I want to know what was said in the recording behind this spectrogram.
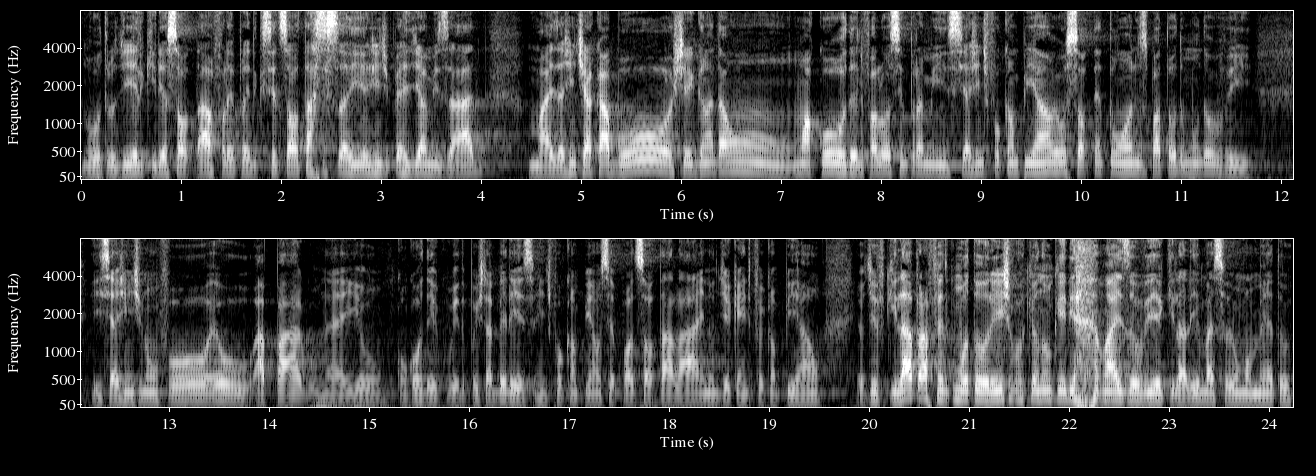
no outro dia ele queria soltar, eu falei para ele que se ele soltasse isso aí a gente perdia a amizade, mas a gente acabou chegando a um, um acordo, ele falou assim para mim, se a gente for campeão eu só tento ônibus para todo mundo ouvir, e se a gente não for, eu apago, né? E eu concordei com ele. Depois tá beleza, se a gente for campeão, você pode soltar lá. E no dia que a gente foi campeão, eu tive que ir lá para frente com o motorista porque eu não queria mais ouvir aquilo ali, mas foi um momento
